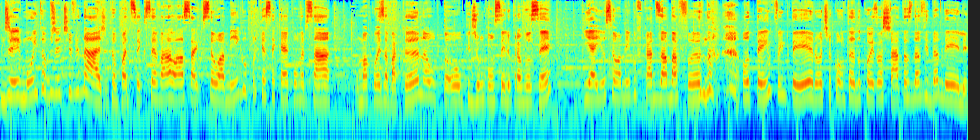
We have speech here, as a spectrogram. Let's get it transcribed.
de muita objetividade. Então pode ser que você vá lá sair com seu amigo porque você quer conversar uma coisa bacana ou, ou pedir um conselho para você. E aí o seu amigo ficar desabafando o tempo inteiro ou te contando coisas chatas da vida dele.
